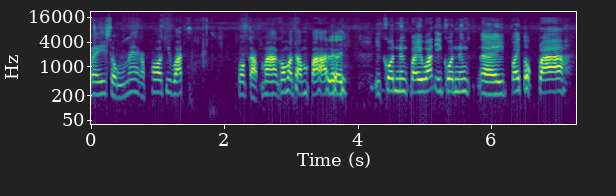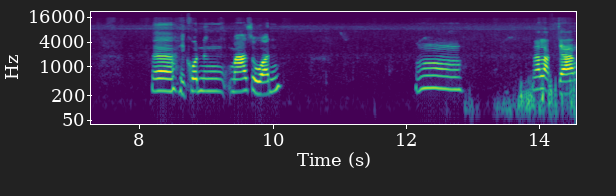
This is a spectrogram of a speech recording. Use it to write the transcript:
ไปส่งแม่กับพ่อที่วัดพอกลับมาก็มาทำปลาเลย อีกคนหนึ่งไปวัดอีกคนหนึ่งไปตกปลา เอออีกคนหนึ่งมาสวน อืมน่ารักจัง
